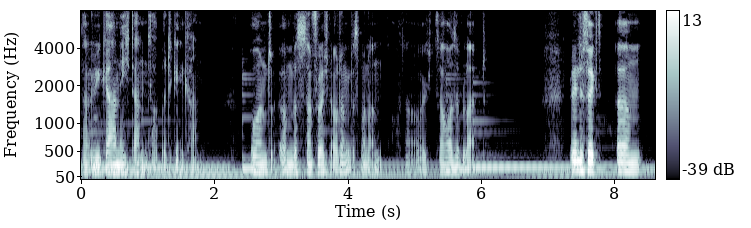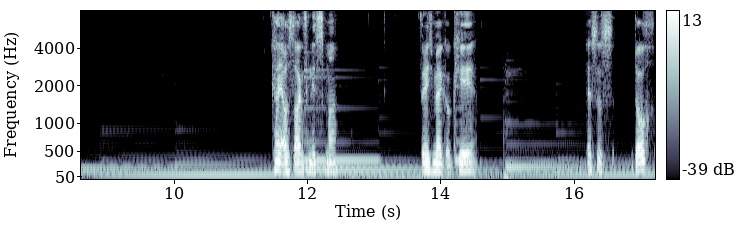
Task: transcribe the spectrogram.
dann wie gar nicht dann zur Arbeit gehen kann. Und ähm, das ist dann völlig in Ordnung, dass man dann auch dann wirklich zu Hause bleibt. Im Endeffekt, ähm, kann ich auch sagen für nächstes Mal, wenn ich merke, okay, es ist doch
